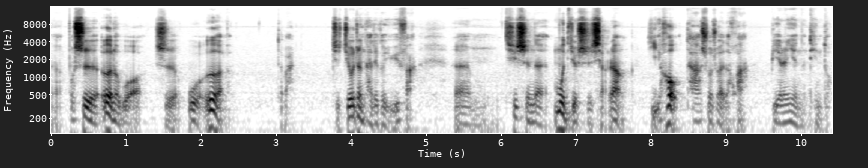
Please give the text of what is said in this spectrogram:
呃，不是饿了我，是我饿了，对吧？去纠正他这个语法。嗯，其实呢，目的就是想让以后他说出来的话，别人也能听懂。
